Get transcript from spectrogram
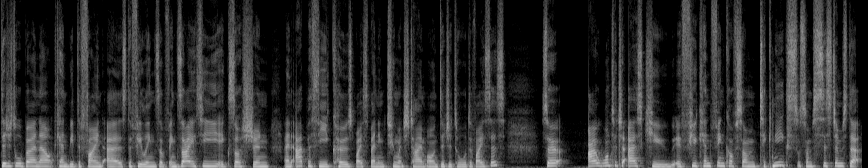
digital burnout can be defined as the feelings of anxiety, exhaustion, and apathy caused by spending too much time on digital devices. So, I wanted to ask you if you can think of some techniques or some systems that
